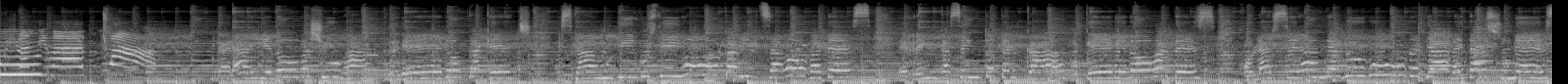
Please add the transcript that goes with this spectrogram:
musu handi bat. Garai edo basuak, edo trakets Ezka mutil guztiok abiltzago batez Errenka zein totelka, oker edo artez Jolasean behar dugu beti alaitasunez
